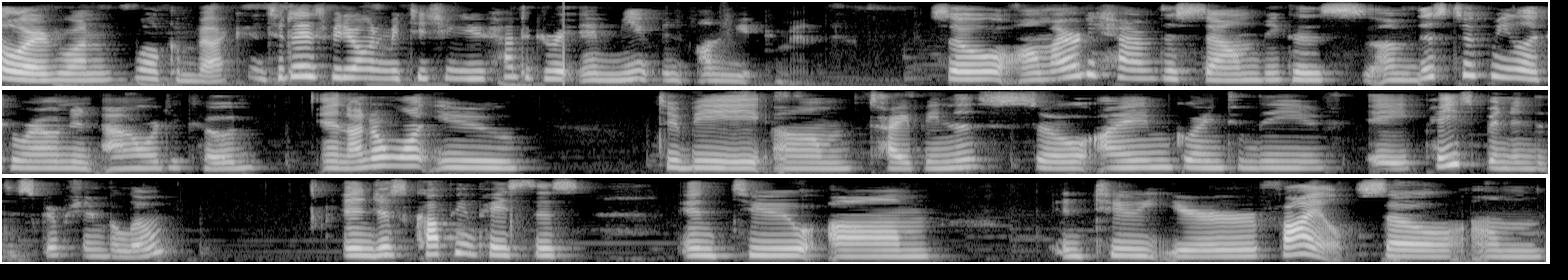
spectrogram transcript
Hello everyone, welcome back. In today's video I'm going to be teaching you how to create a mute and unmute command. So um, I already have this down because um, this took me like around an hour to code and I don't want you to be um, typing this so I'm going to leave a paste bin in the description below and just copy and paste this into um, into your file. So um,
